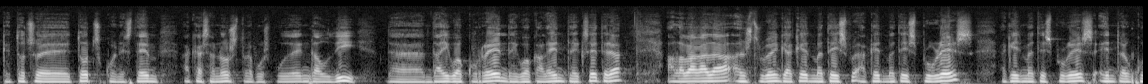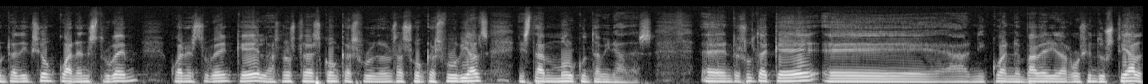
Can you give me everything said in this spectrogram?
que tots, eh, tots quan estem a casa nostra doncs podem gaudir d'aigua corrent, d'aigua calenta, etc. A la vegada ens trobem que aquest mateix, aquest mateix progrés, aquest mateix progrés entra en contradicció quan ens trobem quan ens trobem que les nostres conques, les nostres conques fluvials estan molt contaminades. Eh, resulta que eh, quan va haver-hi la revolució industrial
